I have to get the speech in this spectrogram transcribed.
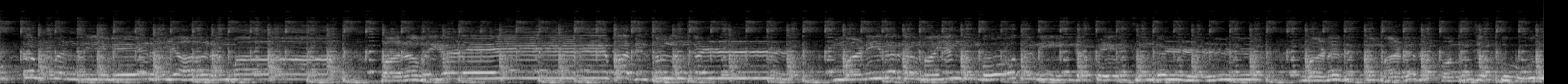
குற்றம் வேறு யாரம்மா பேசுங்கள் மனதுக்கு மனது கொஞ்சம் தூது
